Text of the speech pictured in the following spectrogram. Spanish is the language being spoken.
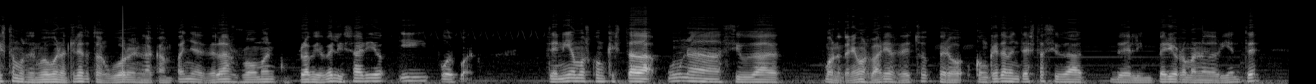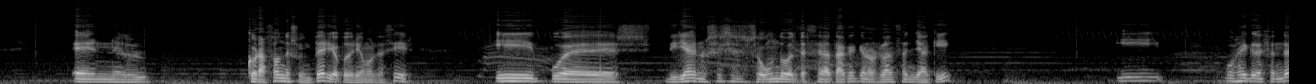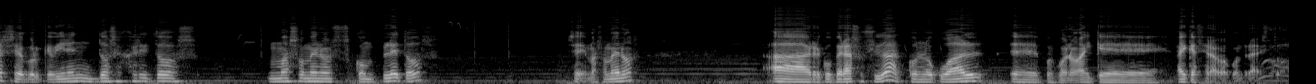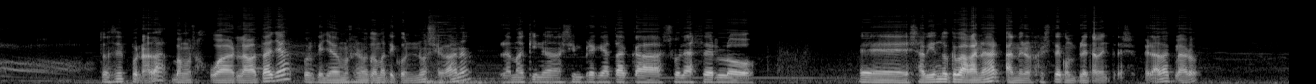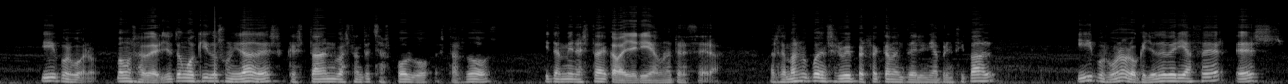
aquí estamos de nuevo en Atelier Total War en la campaña de The Last Roman con Flavio Belisario y pues bueno, teníamos conquistada una ciudad, bueno teníamos varias de hecho, pero concretamente esta ciudad del Imperio Romano de Oriente en el corazón de su imperio podríamos decir. Y pues diría, no sé si es el segundo o el tercer ataque que nos lanzan ya aquí. Y pues hay que defenderse porque vienen dos ejércitos más o menos completos, sí, más o menos, a recuperar su ciudad, con lo cual, eh, pues bueno, hay que, hay que hacer algo contra esto. Entonces, pues nada, vamos a jugar la batalla, porque ya vemos en automático no se gana. La máquina siempre que ataca suele hacerlo eh, sabiendo que va a ganar, a menos que esté completamente desesperada, claro. Y pues bueno, vamos a ver, yo tengo aquí dos unidades que están bastante hechas polvo, estas dos, y también esta de caballería, una tercera. Las demás me pueden servir perfectamente de línea principal. Y pues bueno, lo que yo debería hacer es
